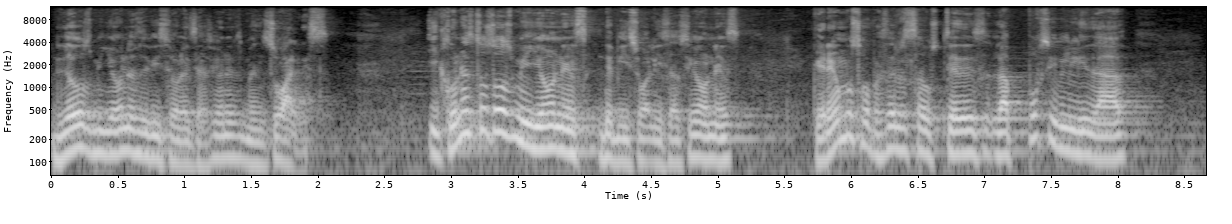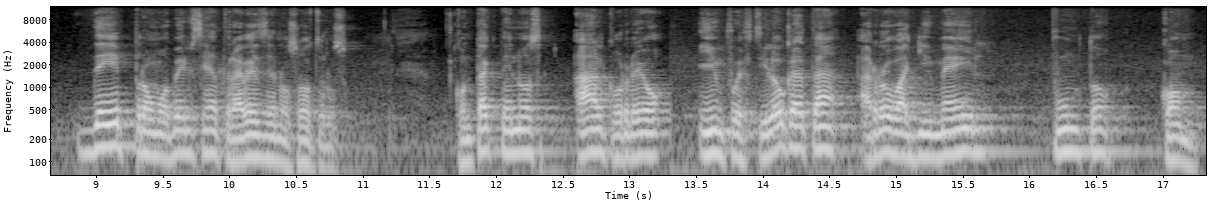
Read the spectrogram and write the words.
de 2 millones de visualizaciones mensuales. Y con estos 2 millones de visualizaciones, queremos ofrecerles a ustedes la posibilidad de promoverse a través de nosotros. Contáctenos al correo infoestilocrata.gmail.com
